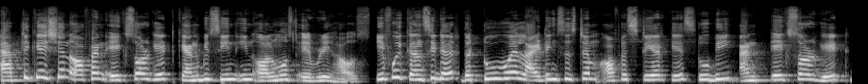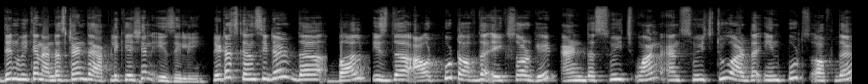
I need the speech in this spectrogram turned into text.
Application of an XOR gate can be seen in almost every house. If we consider the two-way lighting system of a staircase to be an XOR gate, then we can understand the application easily. Let us consider the bulb is the output of the XOR gate and the switch 1 and switch 2 are the inputs of the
